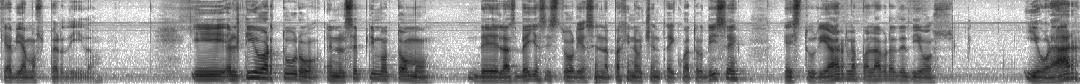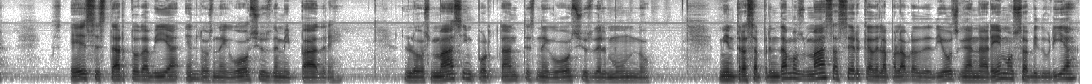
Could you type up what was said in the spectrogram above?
que habíamos perdido. Y el tío Arturo en el séptimo tomo de las bellas historias en la página 84 dice, estudiar la palabra de Dios y orar es estar todavía en los negocios de mi Padre, los más importantes negocios del mundo. Mientras aprendamos más acerca de la palabra de Dios, ganaremos sabiduría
